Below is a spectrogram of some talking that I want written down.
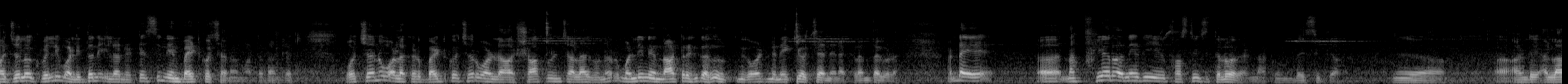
మధ్యలోకి వెళ్ళి వాళ్ళిద్దరిని ఇలా నెట్టేసి నేను బయటకు వచ్చాను అనమాట దాంట్లోకి. వచ్చాను వాళ్ళు అక్కడ బయటకు వచ్చారు వాళ్ళు ఆ షాప్ నుంచి అలాగే ఉన్నారు. మళ్ళీ నేను నా ట్రైన్ కదులుతుంది కాబట్టి నేను ఎక్కి వచ్చాను నేను అక్కడంతా కూడా. అంటే నాకు ఫియర్ అనేది ఫస్ట్ నుంచి తెలియదండి నాకు బేసిక్గా అంటే అలా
